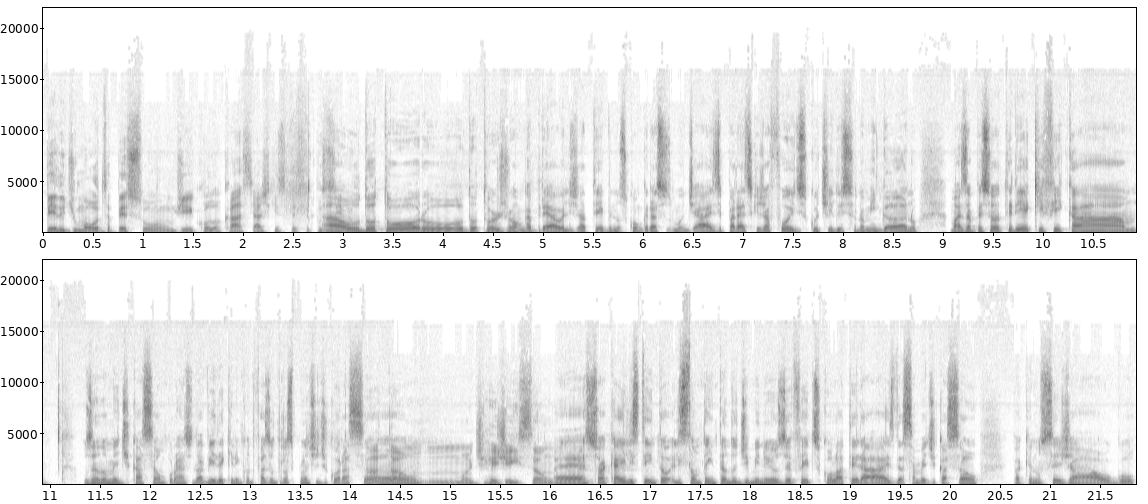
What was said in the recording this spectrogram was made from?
pelo de uma outra pessoa um dia e colocar? Você acha que isso vai ser possível? Ah, o doutor, o doutor João Gabriel, ele já teve nos congressos mundiais e parece que já foi discutido isso, se eu não me engano, mas a pessoa teria que ficar usando medicação pro resto da vida, que nem quando faz um transplante de coração. Ah, tá, um, um anti-rejeição. É, coisa- só que aí eles tentam, eles estão tentando diminuir os efeitos colaterais dessa medicação para que não seja algo.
